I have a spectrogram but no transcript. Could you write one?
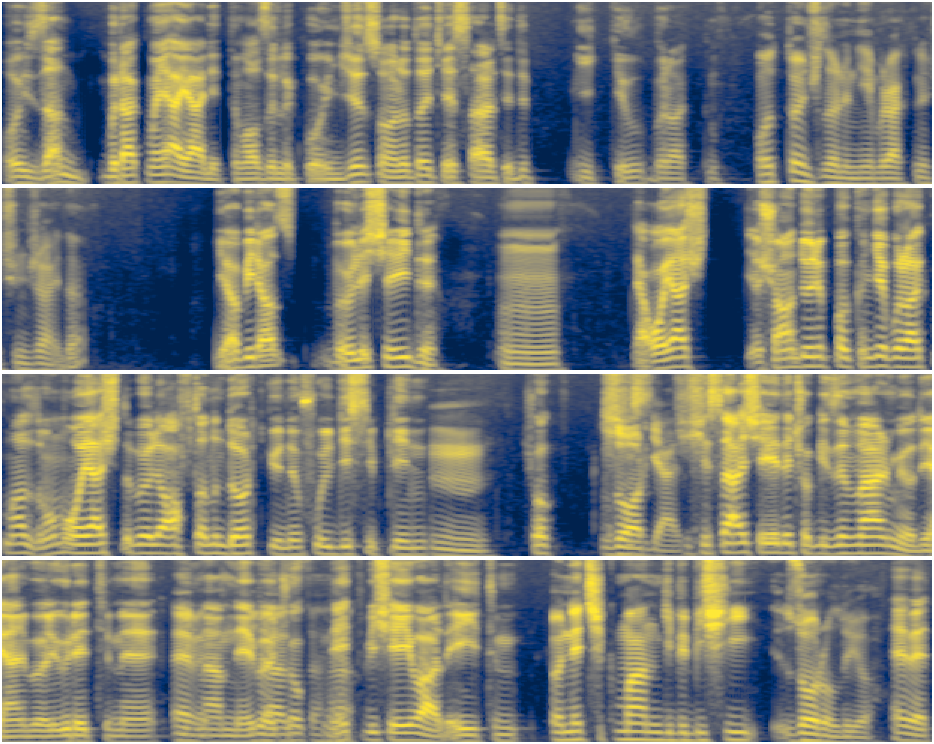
O yüzden bırakmayı hayal ettim hazırlık boyunca. Sonra da cesaret edip ilk yıl bıraktım. ODTÜ oyuncularını niye bıraktın 3. ayda? Ya biraz böyle şeydi. Hmm. Ya o yaş ya şu an dönüp bakınca bırakmazdım ama o yaşta böyle haftanın dört günü full disiplin Hmm. çok Zor geldi. Kişisel şeye de çok izin vermiyordu yani böyle üretime Evet, bilmem neye böyle çok daha- net bir şey vardı eğitim Öne çıkman gibi bir şey zor oluyor. Evet.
